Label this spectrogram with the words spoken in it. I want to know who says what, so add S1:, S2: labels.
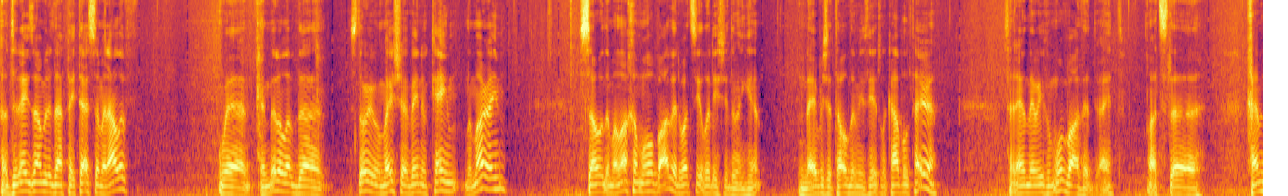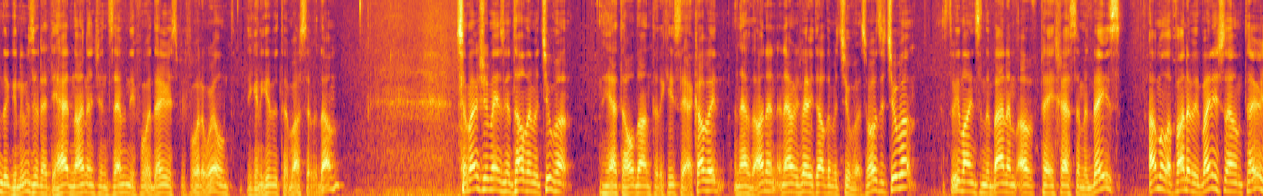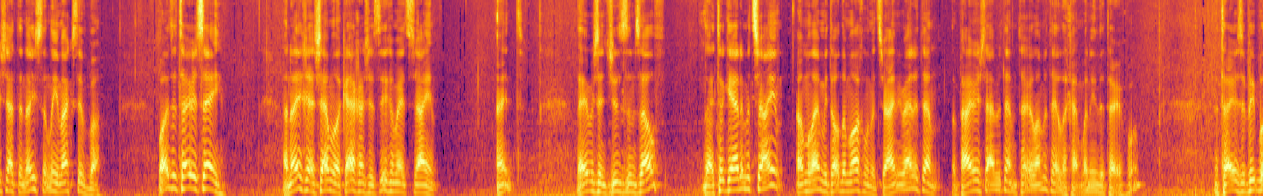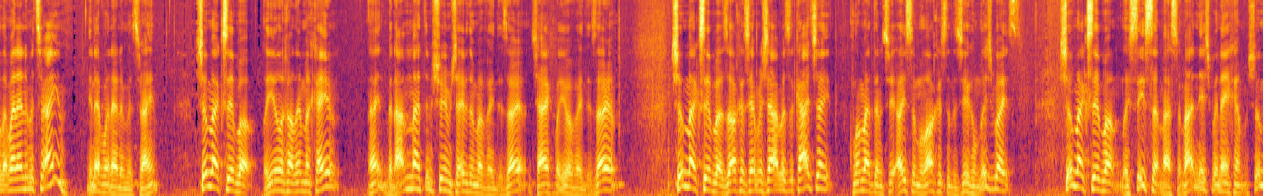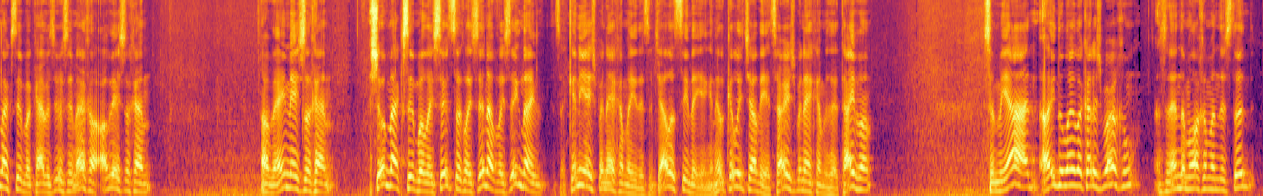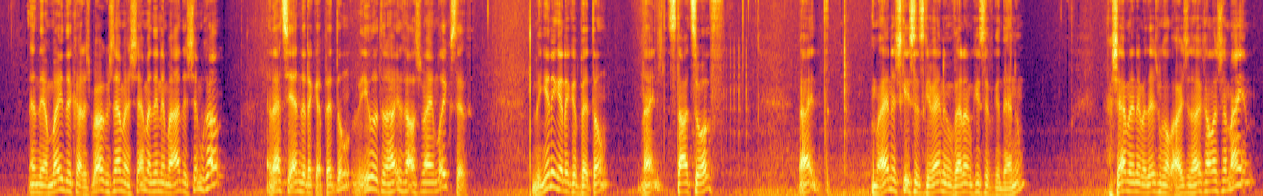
S1: So today's Amid is at Peitesim and Aleph, where in the middle of the story when Moshe Rabbeinu came, Lamarim, so the Malachim were all bothered. What's the Elisha doing here? And the Abisha told them he's here to Lakabal Torah. So then they were even more bothered, right? What's the Chemda Genuza that they had 974 days before the world? You're going to give it to Basa Adam? So Moshe is going to tell them a tshuva. He had to hold on to the Kisei HaKavod and have the Anan, and now he's ready to tell them a tshuva. So what was the tshuva? It's three lines in the bottom of Pei Chesam and Beis. Amal afana v'bayni shalom Torah shat anoisen li maksiv ba. What does the Torah say? Anoiche Hashem l'kacha shetzichem et shayim. Right? The Abish introduces himself. I took out of Mitzrayim. Amalem, he told them, Lachim Mitzrayim, he ran at them. The Parish at them. Torah lechem. What do you need the Torah for? The is the people that went out of Mitzrayim. You never went out of Mitzrayim. Shum aksiba, l'yilach alim achayim. Right? But I'm matim shuim shavdim avay desire. Shaykh vayu avay desire. Shum aksiba, zachas yem shabbos akadshay. Klum atim aisim malachas to the shichum lishbais. Shum aksiba, l'sisa masamat nish b'nechem. Shum aksiba, kavizur semecha, avesh lechem. Aveim yesh It's a. There's a jealousy that you're going to kill each other. It's harish b'nechem. It's a taiva. So miyad, aidu leila kadosh baruch hu. So then the malachim understood, and they made the kadosh baruch hu Hashem Hashem adinim ma'ad shimcha, and that's the end of the capital. V'ilu to ha'id chal shmeim leiksiv. Beginning of the capital, right, starts off, right, ma'enish kisif givenu, v'adam kisif gedenu,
